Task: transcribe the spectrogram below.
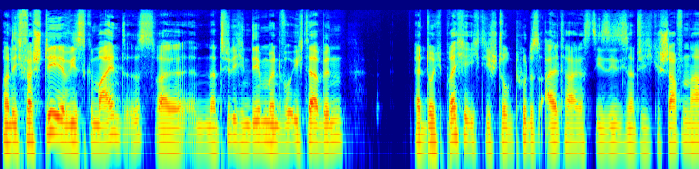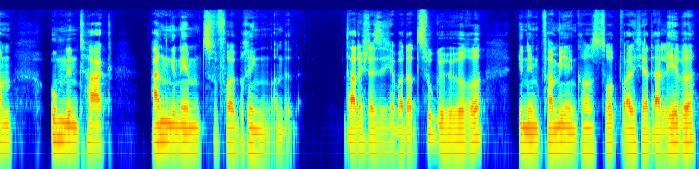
Und ich verstehe, wie es gemeint ist, weil äh, natürlich in dem Moment, wo ich da bin, äh, durchbreche ich die Struktur des Alltages, die sie sich natürlich geschaffen haben, um den Tag angenehm zu vollbringen. Und dadurch, dass ich aber dazugehöre in dem Familienkonstrukt, weil ich ja da lebe,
